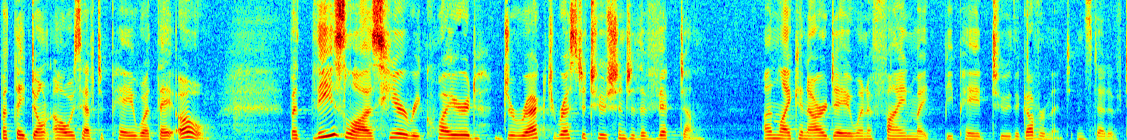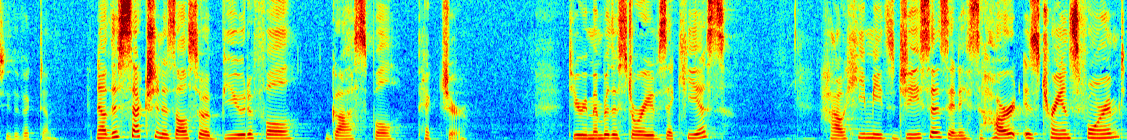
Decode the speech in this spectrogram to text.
but they don't always have to pay what they owe. But these laws here required direct restitution to the victim, unlike in our day when a fine might be paid to the government instead of to the victim. Now, this section is also a beautiful gospel picture. Do you remember the story of Zacchaeus? How he meets Jesus and his heart is transformed.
